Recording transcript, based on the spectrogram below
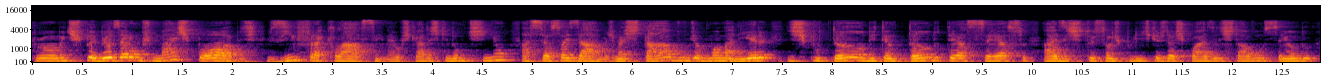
provavelmente os plebeus eram os mais pobres, os infraclassem, né? os caras que não tinham acesso às armas, mas estavam de alguma maneira disputando e tentando buscando ter acesso às instituições políticas das quais eles estavam sendo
